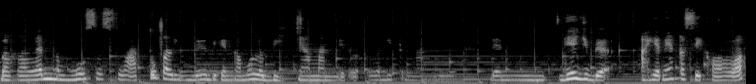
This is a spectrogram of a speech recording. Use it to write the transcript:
bakalan nemu sesuatu paling enggak bikin kamu lebih nyaman gitu, lebih tenang gitu. Dan dia juga akhirnya ke psikolog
